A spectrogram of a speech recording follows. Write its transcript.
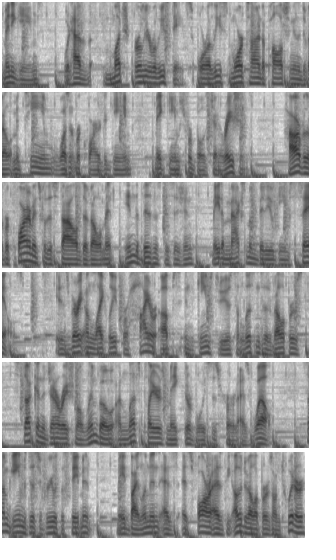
many games, would have much earlier release dates, or at least more time to polishing in the development team wasn't required to game make games for both generations. However, the requirements for this style of development in the business decision made a maximum video game sales. It is very unlikely for higher ups in the game studios to listen to developers stuck in the generational limbo unless players make their voices heard as well. Some games disagree with the statement made by Limon as, as far as the other developers on Twitter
